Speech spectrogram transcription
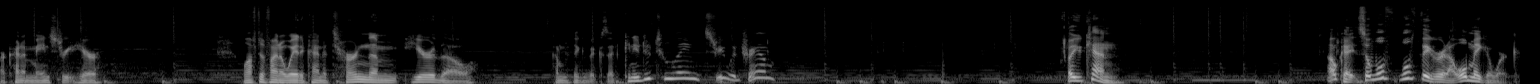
our kind of main street here. We'll have to find a way to kind of turn them here, though. Come to think of it, because can you do two-lane street with tram? Oh, you can. Okay, so we'll we'll figure it out. We'll make it work.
